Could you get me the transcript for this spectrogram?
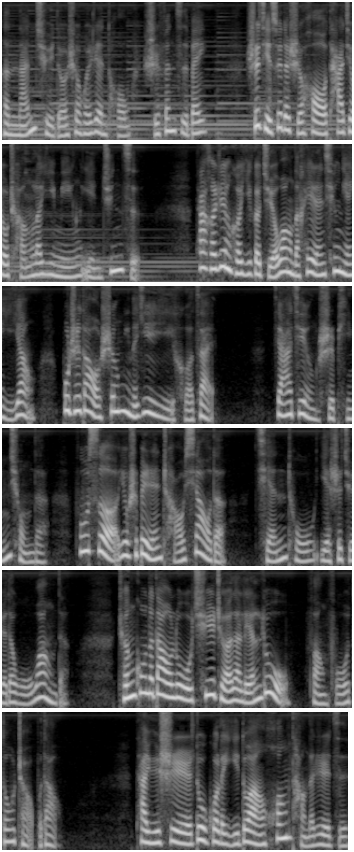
很难取得社会认同，十分自卑。十几岁的时候，他就成了一名瘾君子。他和任何一个绝望的黑人青年一样，不知道生命的意义何在。家境是贫穷的，肤色又是被人嘲笑的，前途也是觉得无望的。成功的道路曲折的，连路仿佛都找不到。他于是度过了一段荒唐的日子，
